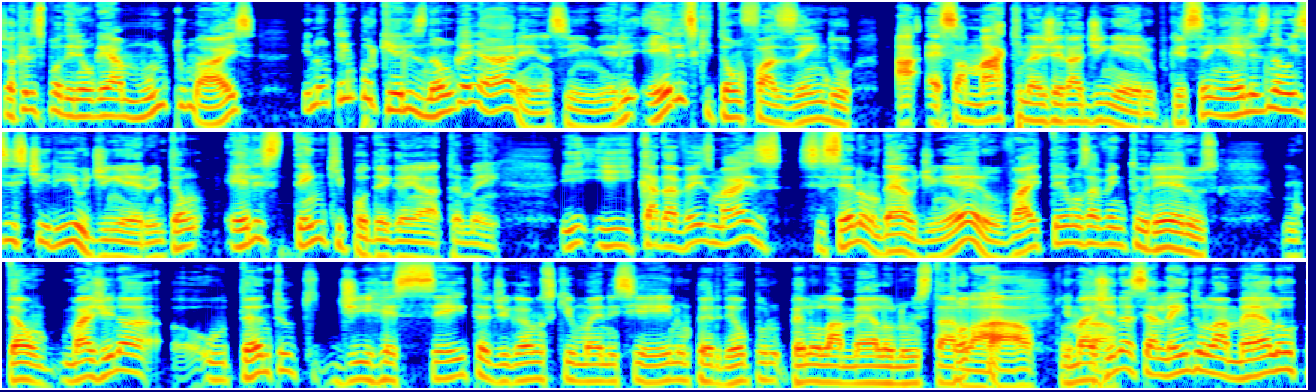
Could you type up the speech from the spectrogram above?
Só que eles poderiam ganhar muito mais e não tem por que eles não ganharem, assim, ele- eles que estão fazendo a- essa máquina gerar dinheiro, porque sem eles não existiria o dinheiro. Então eles têm que poder ganhar também. E, e cada vez mais, se você não der o dinheiro, vai ter uns aventureiros. Então, imagina o tanto de receita, digamos, que uma NCAA não perdeu por- pelo Lamelo não estar lá. Total, total. Imagina se além do Lamelo,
